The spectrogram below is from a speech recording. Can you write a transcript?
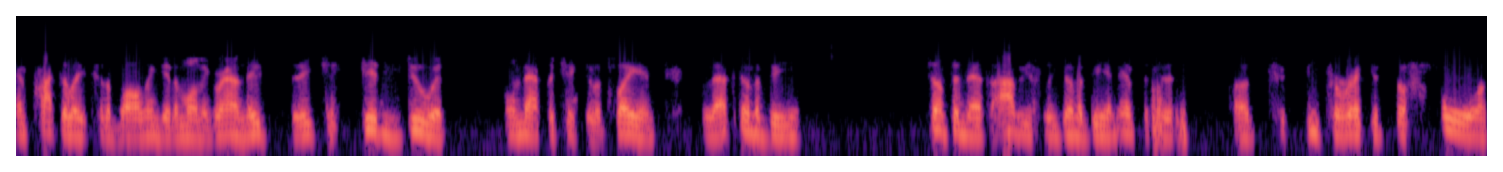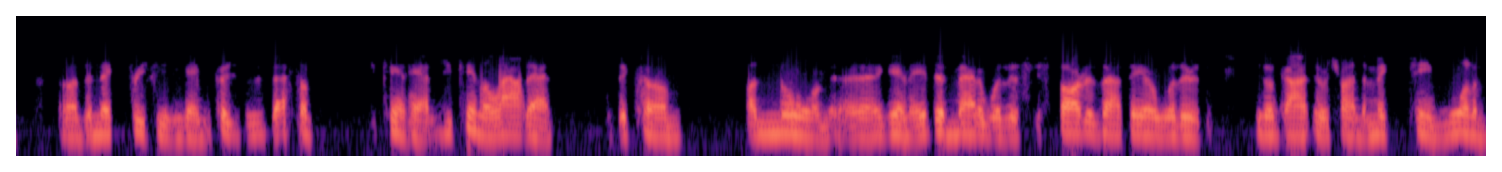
and populate to the ball and get him on the ground. They they just didn't do it on that particular play, and so that's going to be something that's obviously going to be an emphasis uh, to be corrected before uh, the next preseason game because that's something you can't have. You can't allow that to become a norm. And again, it doesn't matter whether it's the starters out there or whether it's you know, guys that are trying to make the team. want to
